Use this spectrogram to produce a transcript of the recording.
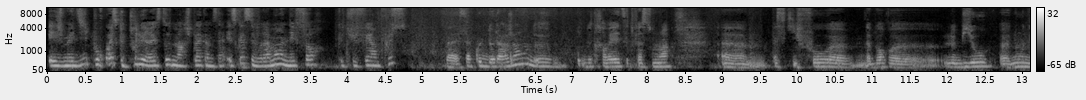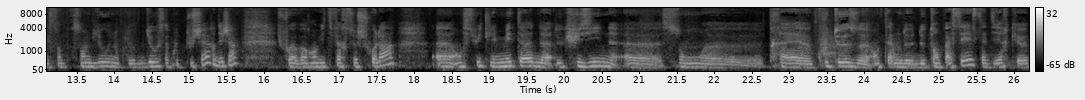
Et je me dis, pourquoi est-ce que tous les restos ne marchent pas comme ça? Est-ce que c'est vraiment un effort que tu fais en plus bah, Ça coûte de l'argent de, de, travailler de cette façon-là. Euh, parce qu'il faut euh, d'abord euh, le bio. nous, on est 100% bio, donc le bio, ça coûte plus cher déjà. Il faut avoir envie de faire ce choix-là. Euh, ensuite, les méthodes de cuisine euh, sont euh, très coûteuses en termes de, temps passé, c'est-à-dire que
